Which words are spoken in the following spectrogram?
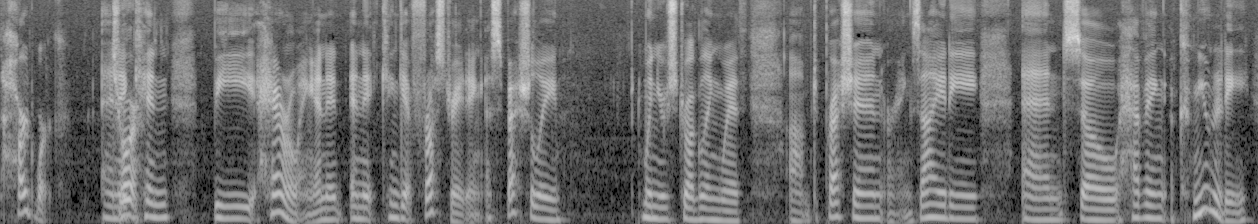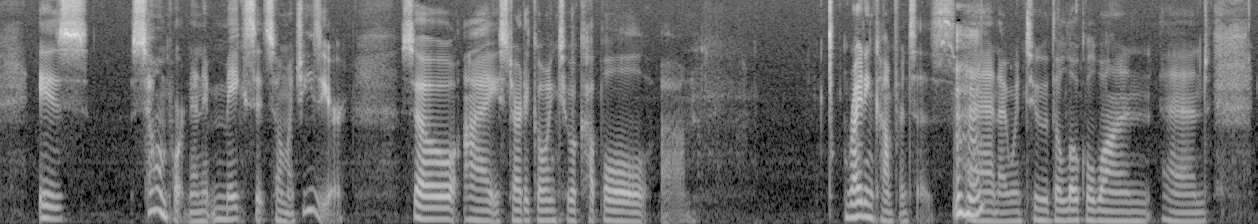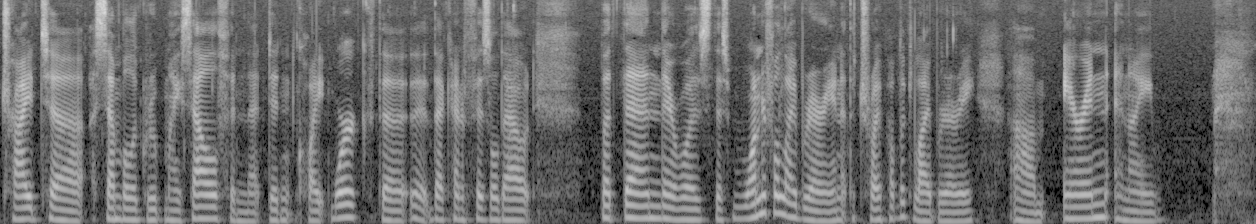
hard work, and Sure. it can be harrowing, and it and it can get frustrating, especially when you're struggling with um, depression or anxiety. And so having a community is so important and it makes it so much easier. So I started going to a couple um, writing conferences and I went to the local one and tried to assemble a group myself and that didn't quite work. The, uh, that kind of fizzled out. But then there was this wonderful librarian at the Troy Public Library, um, Erin, and I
